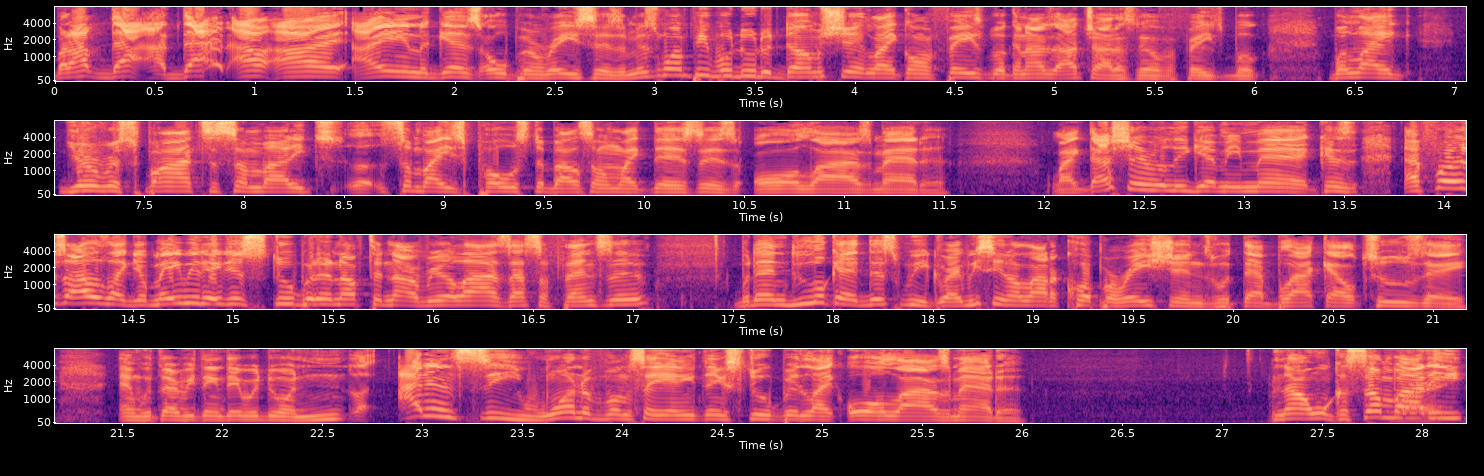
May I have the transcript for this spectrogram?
But I that that I, I I ain't against open racism. It's when people do the dumb shit like on Facebook, and I, I try to stay off of Facebook. But like your response to somebody uh, somebody's post about something like this is all lives matter. Like that shit really get me mad because at first I was like, yo, maybe they just stupid enough to not realize that's offensive. But then look at this week, right? We seen a lot of corporations with that Blackout Tuesday and with everything they were doing. I didn't see one of them say anything stupid like all lives matter. Now, because somebody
